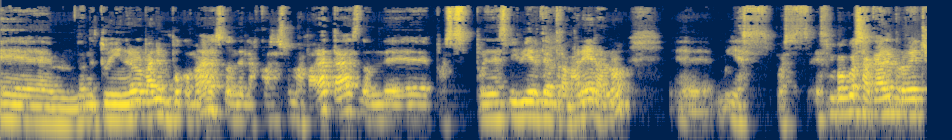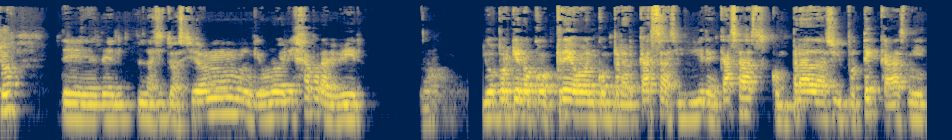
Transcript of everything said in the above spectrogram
eh, donde tu dinero vale un poco más, donde las cosas son más baratas, donde pues puedes vivir de otra manera, ¿no? Eh, y es, pues, es un poco sacar el provecho de, la situación que uno elija para vivir, ¿no? Yo, porque no creo en comprar casas y vivir en casas compradas, hipotecas, ni,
